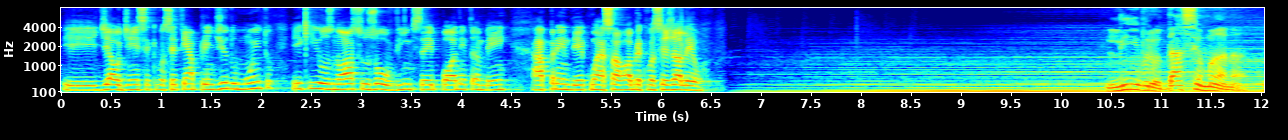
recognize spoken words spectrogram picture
e de audiência que você tem aprendido muito e que os nossos ouvintes aí podem também aprender com essa obra que você já leu. Livro da semana.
